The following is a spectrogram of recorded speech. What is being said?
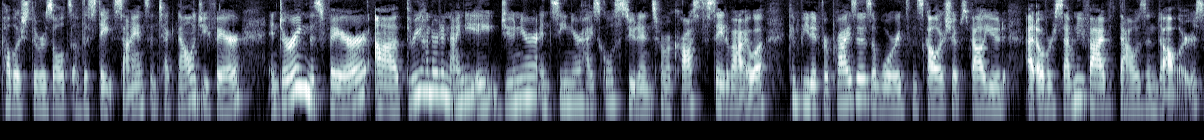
published the results of the State Science and Technology Fair. And during this fair, uh, 398 junior and senior high school students from across the state of Iowa competed for prizes, awards, and scholarships valued at over $75,000.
